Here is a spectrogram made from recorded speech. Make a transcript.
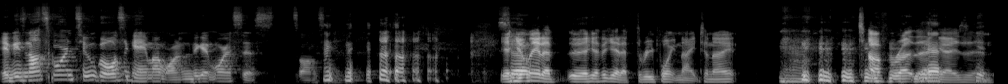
If he's not scoring two goals a game, I want him to get more assists. That's all I'm saying. yeah, he only had a. Uh, think he had a three point night tonight. Tough rut that Yeah. guy's in.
